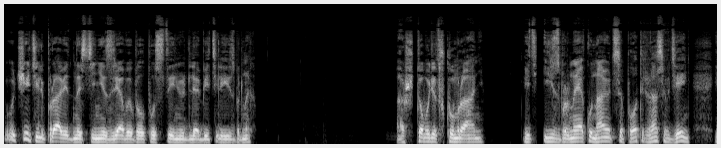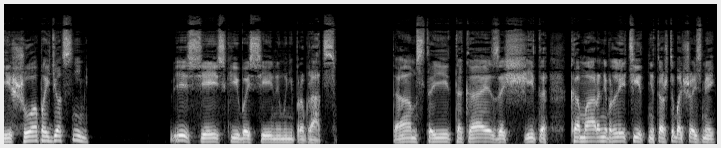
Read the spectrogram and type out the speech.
Учитель праведности не зря выбрал пустыню для обители избранных. А что будет в Кумране? Ведь избранные окунаются по три раза в день, и Шуа пойдет с ними. В Есейские бассейны ему не пробраться. Там стоит такая защита, комар не пролетит, не то что большой змей.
